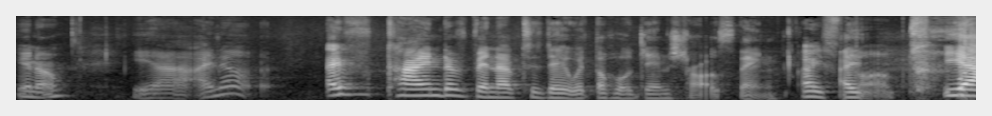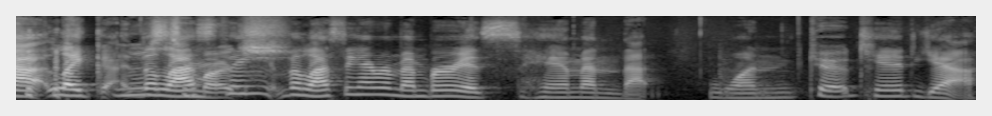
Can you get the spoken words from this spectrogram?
You know. Yeah, I know. I've kind of been up to date with the whole James Charles thing. I stopped. Yeah, like the last thing the last thing I remember is him and that one Kid. kid. Yeah.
